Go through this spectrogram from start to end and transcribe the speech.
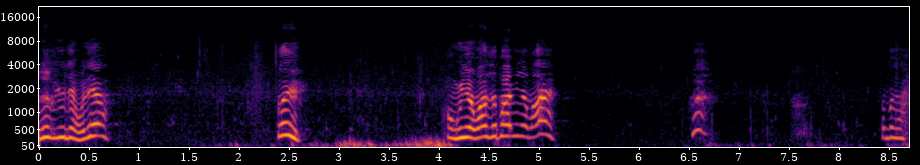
เรื่องอยู่ไหนวะเนี่ยเฮ้ยของกูอยู่ไหนวะเสื้อผ้าอยู่ไหนวะเฮ้ย ทำไมอะ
